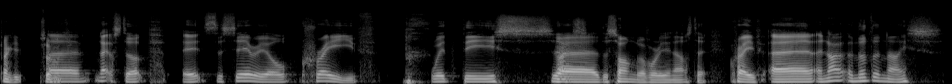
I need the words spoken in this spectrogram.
Thank you so much. Um, next up, it's the cereal Crave with the s- uh, the song I've already announced it. Crave. Uh, and another nice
